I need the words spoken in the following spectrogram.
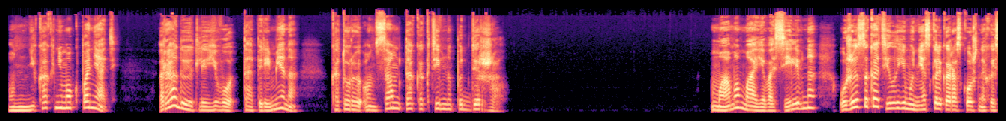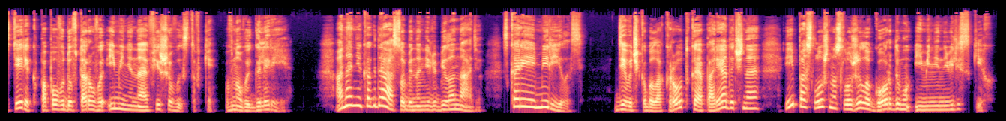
Он никак не мог понять, Радует ли его та перемена, которую он сам так активно поддержал? Мама Майя Васильевна уже закатила ему несколько роскошных истерик по поводу второго имени на афише выставки в новой галерее. Она никогда особенно не любила Надю, скорее мирилась. Девочка была кроткая, порядочная и послушно служила гордому имени Невельских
